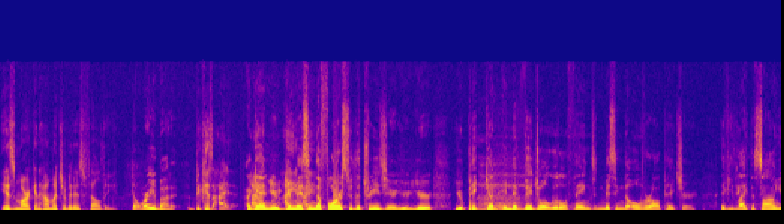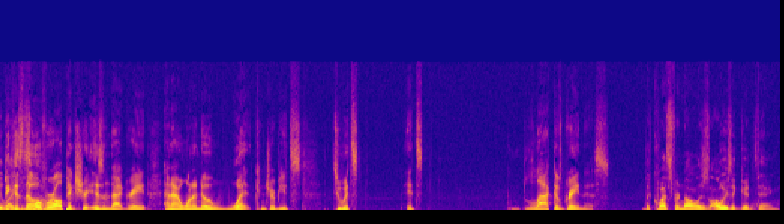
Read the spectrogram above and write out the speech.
is Mark and how much of it is Feldy. Don't worry about it. Because I Again, I- you're you're missing I- the forest through the trees here. You're you're you're picking on individual little things and missing the overall picture. If you like the song, you like because the, the, song. overall picture isn't that great, and I want to know what contributes to its its lack of greatness. The quest for knowledge is always a good thing.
